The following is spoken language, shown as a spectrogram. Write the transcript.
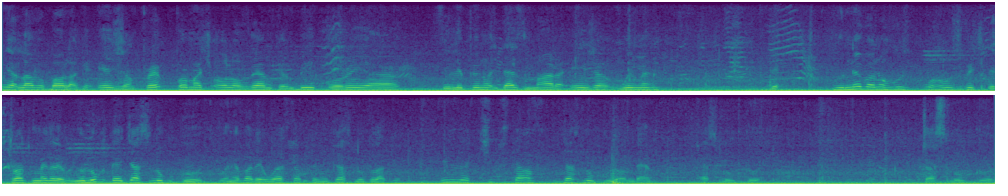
Thing I love about like Asian, pretty much all of them can be Korea, Filipino. It doesn't matter. Asia women, they, you never know who's poor, who's rich. They try to make them. You look, they just look good. Whenever they wear something, it just look like it. Even the cheap stuff, just look good on them. Just look good. Just look good.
